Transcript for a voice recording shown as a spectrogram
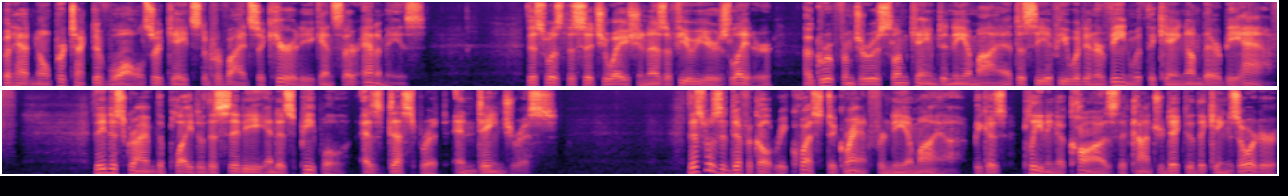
but had no protective walls or gates to provide security against their enemies. This was the situation as a few years later, a group from Jerusalem came to Nehemiah to see if he would intervene with the king on their behalf. They described the plight of the city and its people as desperate and dangerous. This was a difficult request to grant for Nehemiah because pleading a cause that contradicted the king's order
